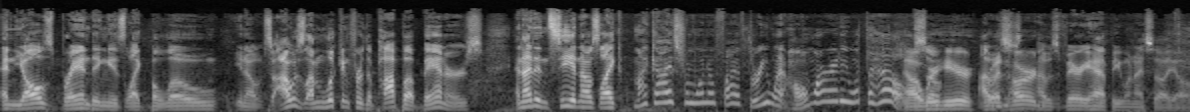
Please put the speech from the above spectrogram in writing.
and y'all's branding is like below. You know, so I was I'm looking for the pop up banners, and I didn't see it, and I was like, my guys from 105.3 went home already. What the hell? No, we're here, I was hard. I was very happy when I saw y'all.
